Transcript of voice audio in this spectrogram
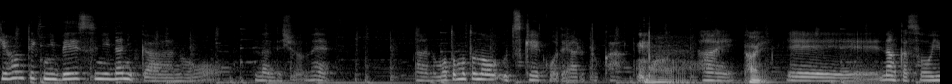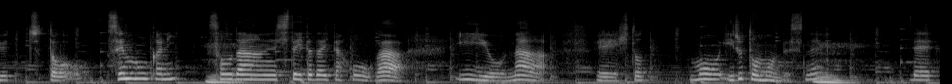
基本的にベースに何かあのなんでしょうね。もともとのうつ傾向であるとか、う。はい。はい、えーなんかそういうちょっと専門家に相談していただいた方がいいような、えー人もいると思うんですね。うん。で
